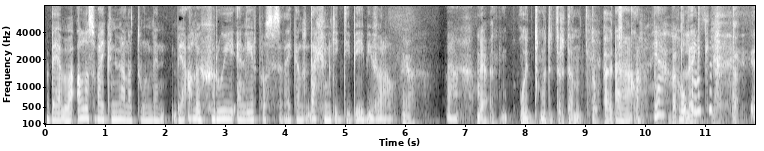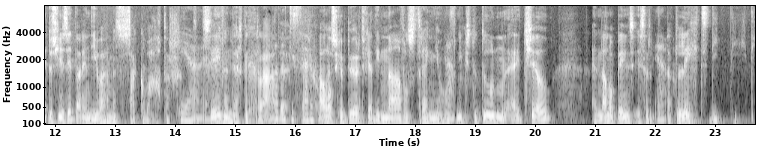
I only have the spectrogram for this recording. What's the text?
Bij alles wat ik nu aan het doen ben. Bij alle groei- en leerprocessen dat ik kan doen. Dat gun ik die baby vooral. Ja. Ja. Maar ja, het- ooit moet het er dan toch uitkomen. Ah, ja, dat hopelijk. lijkt, ja, dat- dus je zit daar in die warme zak water. Ja, ja. 37 graden. Dat is goed. Alles gebeurt via die navelstreng. Je hoeft niks te doen. Hey, chill. En dan opeens is er dat licht, die, die, die,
